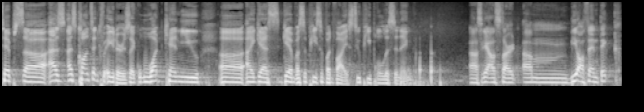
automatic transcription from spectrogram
tips uh, as as content creators? Like, what can you, uh, I guess, give as a piece of advice to people listening? Uh, so yeah, I'll start. Um, be authentic.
